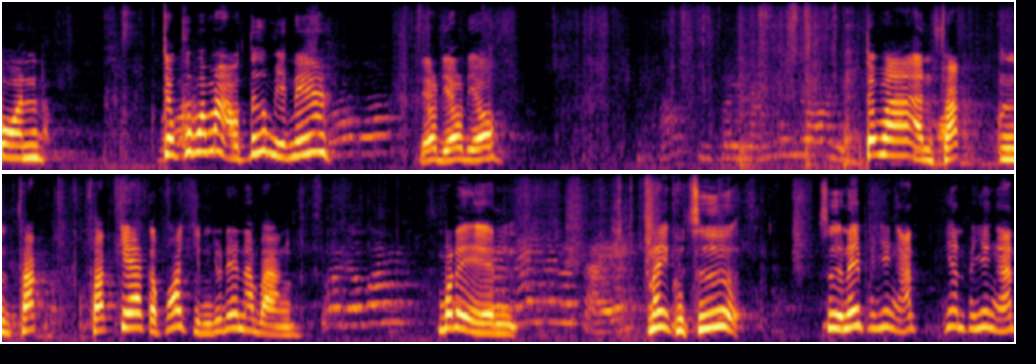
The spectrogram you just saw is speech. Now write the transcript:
อ่อน เจ้าคือว่ามาเอาตื้มอีกเนี่ยบ่บ่เดี๋ยวเดี๋ยวเดี๋ยวเอาสิไปหยังมึงรอเนี่ยแต่ว่าอันฟักอันฟักฟักแก่กับพ่อกินอยู่ได้นะบางว่าเดี๋ยวว่าบ่ได้เห็นไหนไม่ได้ใส่ในเขาซื้อ ซื้อในพญงัดเฮียนพญงัด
